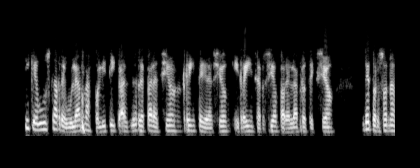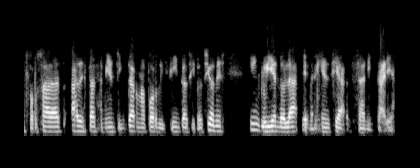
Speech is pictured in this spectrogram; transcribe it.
y que busca regular las políticas de reparación, reintegración y reinserción para la protección de personas forzadas a desplazamiento interno por distintas situaciones, incluyendo la emergencia sanitaria.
